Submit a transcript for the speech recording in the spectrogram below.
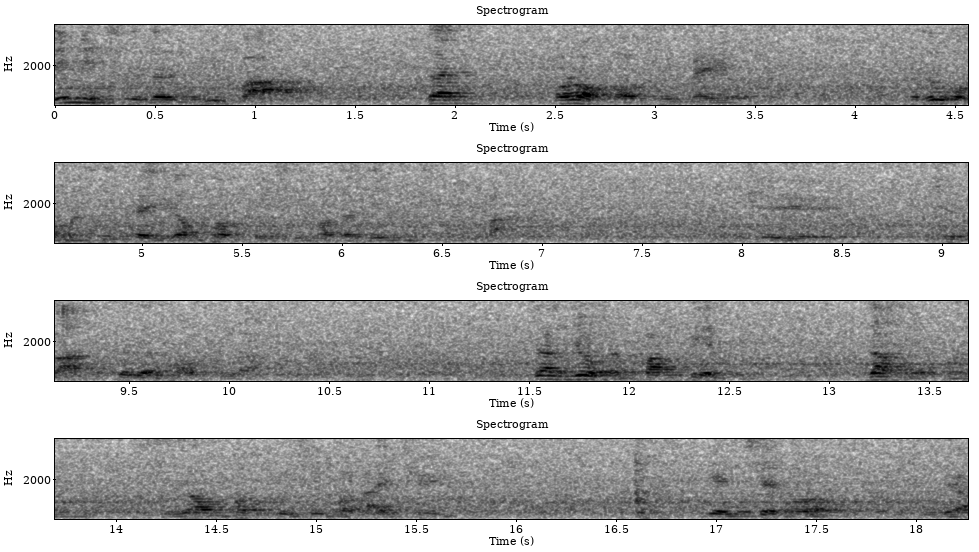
limits 的语法在 Oracle 是没有，可是我们是可以用 PostgreSQL 的 limits 语法去把这个导出来，这样就很方便，让我们使用 PostgreSQL 来去连线 Oracle 的资料。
